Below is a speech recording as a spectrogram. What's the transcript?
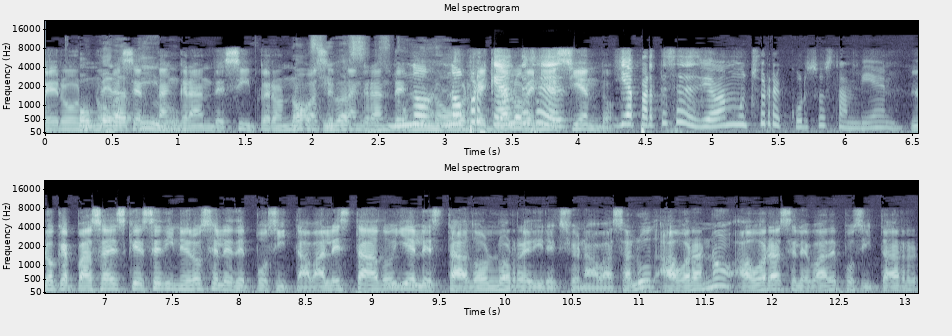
pero no va a ser tan grande. Sí, pero no, va a ser tan grande no, no, porque, ya lo venía haciendo. Y aparte se desviaban muchos recursos también. Lo que pasa es que ese dinero se le depositaba al Estado y el Estado lo redireccionaba a salud. Ahora no, ahora se le va a depositar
